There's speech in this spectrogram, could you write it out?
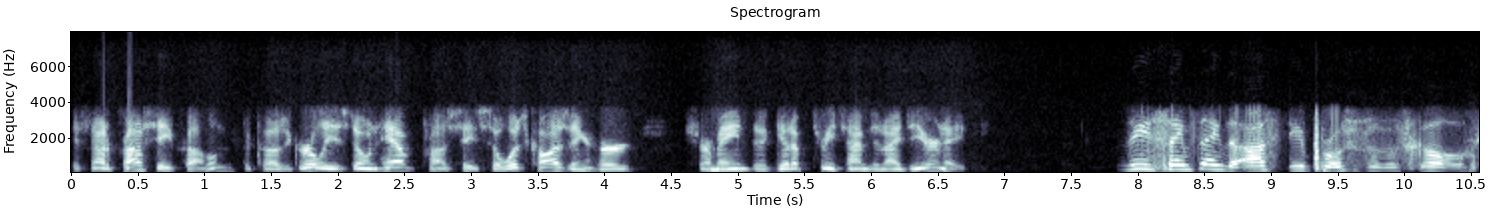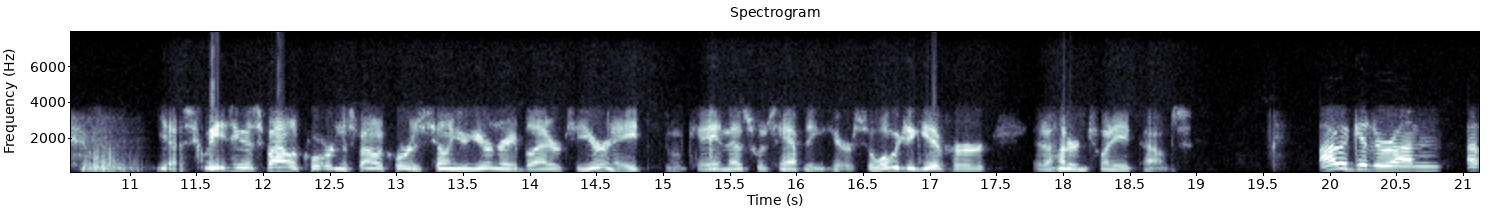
it's not a prostate problem because girlies don't have prostates. So what's causing her, Charmaine, to get up three times a night to urinate? the same thing, the osteoporosis of the skull. Yeah, squeezing the spinal cord, and the spinal cord is telling your urinary bladder to urinate. Okay, and that's what's happening here. So, what would you give her at 128 pounds? I would get her on. Uh,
